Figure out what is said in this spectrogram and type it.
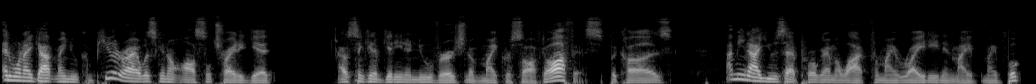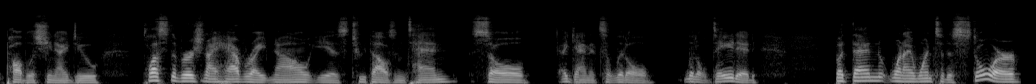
And when I got my new computer, I was going to also try to get, I was thinking of getting a new version of Microsoft Office because, I mean, I use that program a lot for my writing and my, my book publishing I do. Plus, the version I have right now is 2010. So, again, it's a little, little dated. But then when I went to the store,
